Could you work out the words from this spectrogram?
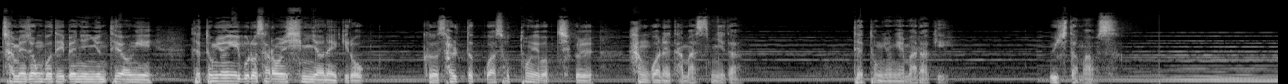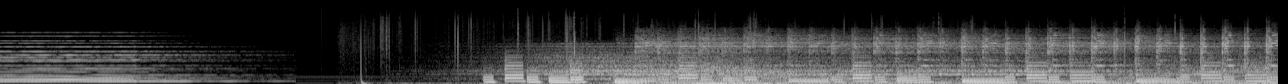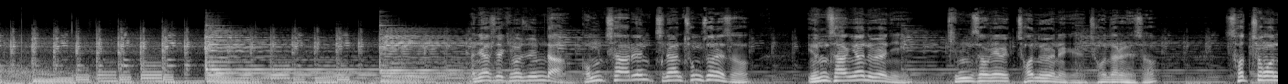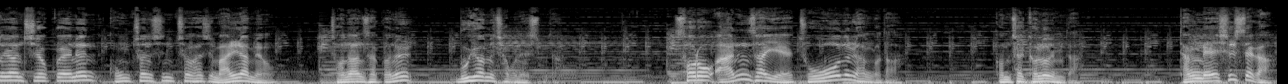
참여정부 대변인 윤태영이 대통령의 입으로 살아온 10년의 기록, 그 설득과 소통의 법칙을 한 권에 담았습니다. 대통령의 말하기, 위즈덤 하우스. 안녕하세요. 김호준입니다. 검찰은 지난 총선에서 윤상현 의원이 김성애 전 의원에게 전화를 해서 서청원 의원 지역구에는 공천 신청하지 말라며 전화한 사건을 무혐의 처분했습니다. 서로 아는 사이에 조언을 한 거다. 검찰 결론입니다. 당내 실세가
